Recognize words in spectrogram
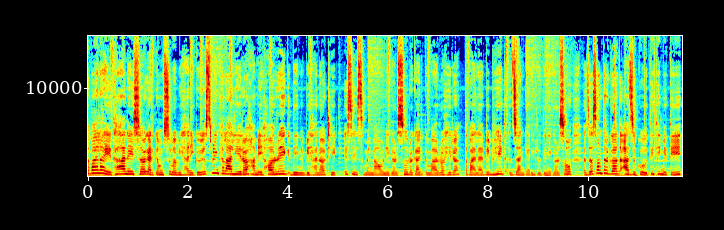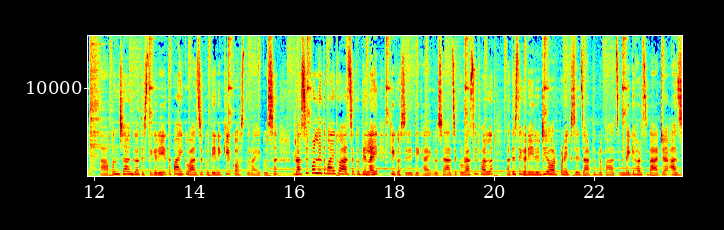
तपाईँलाई थाहा नै छ कार्यक्रम शुभ बिहानीको यो श्रृङ्खला लिएर हामी हरेक दिन बिहान ठिक यसै समयमा आउने गर्छौँ र कार्यक्रममा रहेर तपाईँलाई विविध जानकारीहरू दिने गर्छौँ। जस अन्तर्गत आजको तिथिमिति पञ्चाङ्ग त्यस्तै गरी तपाईँको आजको दिन के कस्तो रहेको छ राशिफलले तपाईँको आजको दिनलाई के कसरी देखाएको छ आजको राशिफल त्यस्तै गरी रेडियो अर्पण एक सय चार थुप्रो पाँच मेगाहर्सबाट आज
